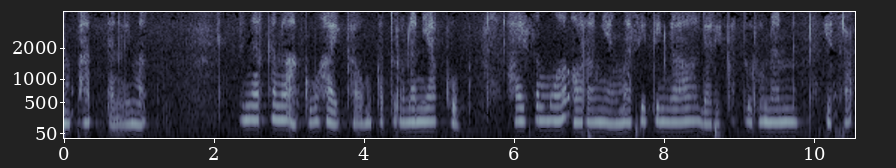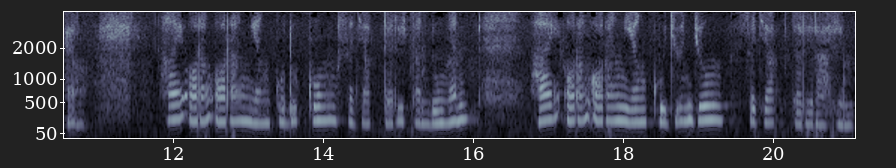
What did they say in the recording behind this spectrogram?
4 dan 5 Dengarkanlah aku, hai kaum keturunan Yakub, hai semua orang yang masih tinggal dari keturunan Israel. Hai orang-orang yang kudukung sejak dari kandungan, hai orang-orang yang kujunjung sejak dari rahim.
